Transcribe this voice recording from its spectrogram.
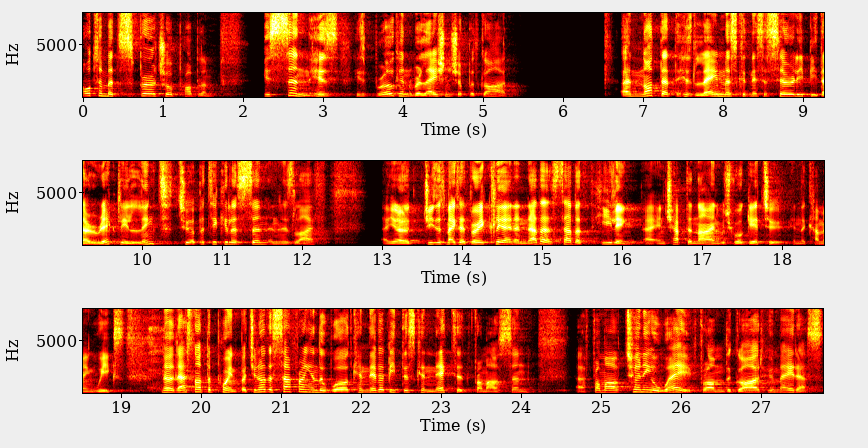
ultimate spiritual problem his sin, his, his broken relationship with God. And not that his lameness could necessarily be directly linked to a particular sin in his life. Uh, you know, Jesus makes that very clear in another Sabbath healing uh, in chapter 9, which we'll get to in the coming weeks. No, that's not the point. But you know, the suffering in the world can never be disconnected from our sin, uh, from our turning away from the God who made us,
